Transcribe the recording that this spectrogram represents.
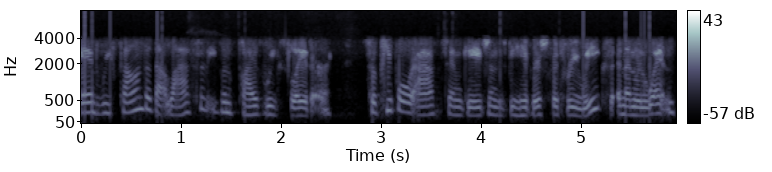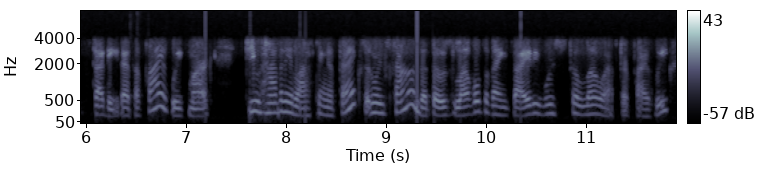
And we found that that lasted even five weeks later. So people were asked to engage in these behaviors for three weeks, and then we went and studied at the five week mark do you have any lasting effects? And we found that those levels of anxiety were still low after five weeks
